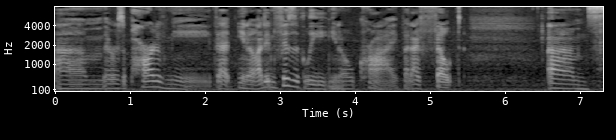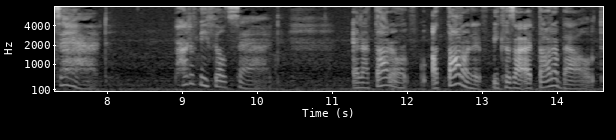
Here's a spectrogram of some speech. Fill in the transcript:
um, there was a part of me that you know I didn't physically you know cry, but I felt um, sad. Part of me felt sad, and I thought on I thought on it because I, I thought about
